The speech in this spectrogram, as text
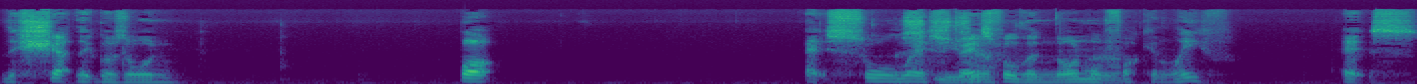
the shit that goes on. But it's so It's less easier. stressful than normal Yeah. fucking life. It's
